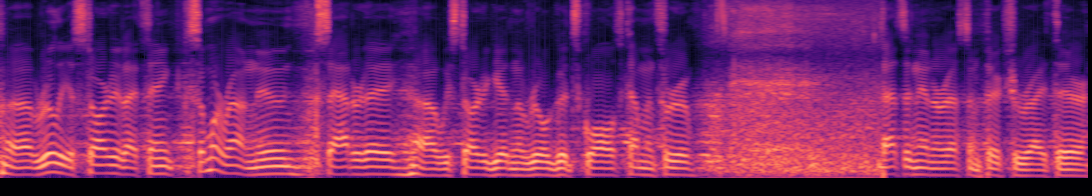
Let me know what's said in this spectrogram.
uh, really it started, I think, somewhere around noon Saturday. Uh, we started getting the real good squalls coming through. That's an interesting picture right there.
